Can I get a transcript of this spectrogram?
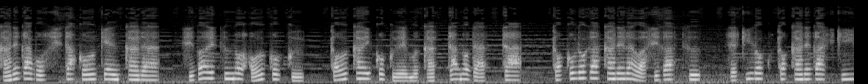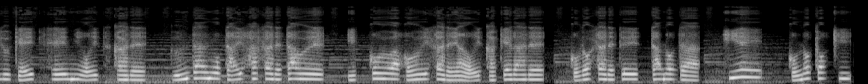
彼が没した貢献から、芝越の報告、東海国へ向かったのだった。ところが彼らは4月、赤六と彼が率いる軽騎兵に追いつかれ、軍団を大破された上、一行は包囲されや追いかけられ、殺されていったのだ。ひえー、この時、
